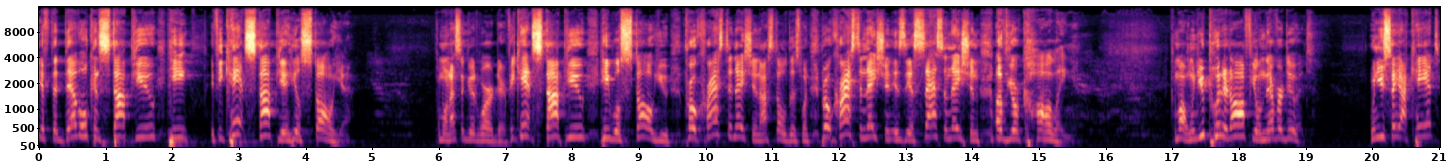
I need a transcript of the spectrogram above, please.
If the devil can stop you, he if he can't stop you, he'll stall you. Come on, that's a good word there. If he can't stop you, he will stall you. Procrastination, I stole this one. Procrastination is the assassination of your calling. Come on, when you put it off, you'll never do it. When you say I can't,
